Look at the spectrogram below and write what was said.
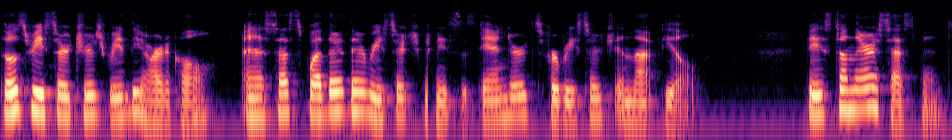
Those researchers read the article and assess whether their research meets the standards for research in that field. Based on their assessment,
